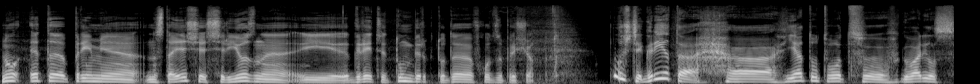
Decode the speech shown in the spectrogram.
Ну, это премия настоящая, серьезная, и Грете Тумберг туда вход запрещен. Слушайте, Грета, э, я тут вот э, говорил с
